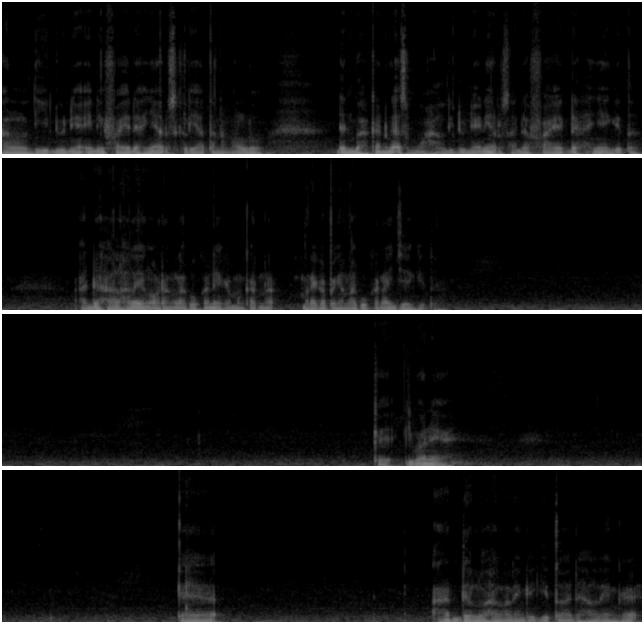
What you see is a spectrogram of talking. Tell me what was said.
hal di dunia ini faedahnya harus kelihatan sama lu? Dan bahkan nggak semua hal di dunia ini harus ada faedahnya gitu ada hal-hal yang orang lakukan ya emang karena mereka pengen lakukan aja gitu. Kayak gimana ya? Kayak ada loh hal-hal yang kayak gitu ada hal yang kayak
